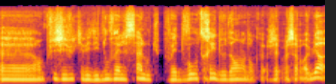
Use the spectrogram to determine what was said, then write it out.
Euh, en plus, j'ai vu qu'il y avait des nouvelles salles où tu pouvais être vautré dedans. Donc, j'aimerais bien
